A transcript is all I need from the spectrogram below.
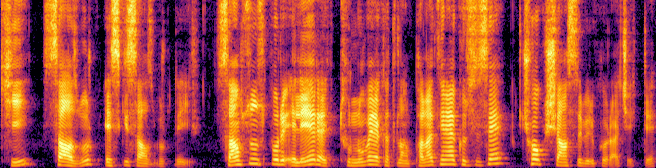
Ki Salzburg eski Salzburg değil. Samsunspor'u eleyerek turnuvaya katılan Panathinaikos ise çok şanslı bir kura çekti.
